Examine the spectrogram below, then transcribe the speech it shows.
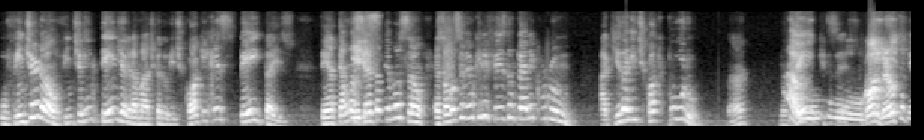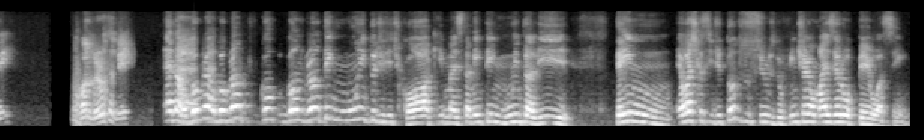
O Fincher não, o Fincher entende a gramática do Hitchcock e respeita isso. Tem até uma certa devoção. É só você ver o que ele fez no Panic Room. Aquilo é Hitchcock puro. Né? Não ah, tem o, que ser. O Gone Girl também. O Gone Girl também. É, não, é. o Gone Girl, Gone Girl tem muito de Hitchcock, mas também tem muito ali. Tem um. Eu acho que assim, de todos os filmes do Fincher é o mais europeu, assim.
